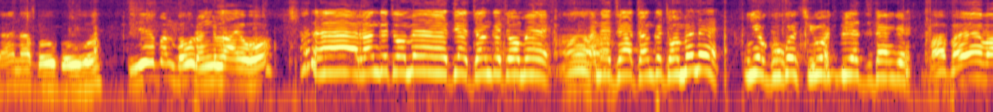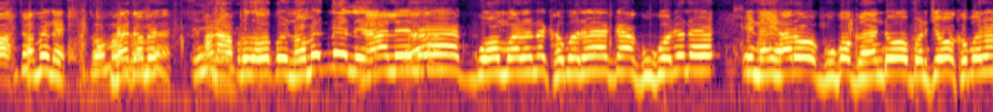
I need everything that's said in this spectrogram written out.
ના ના બહુ બહુ હો. એ પણ બહુ રંગ લાયો હો. અરે રંગ જોમે ત્યાં જંગ જોમે. અને જ્યાં જંગ જોમે ને અહીંયા ગુગન શિવો જ બે જ જંગ. વાહ ભાઈ વાહ. જામે ને? ના જામે? અને આપણું તો હવે કોઈ નોમે જ ના લે. ના લે લે ગોમ વાળાને ખબર હે કે આ ગુગો રહ્યો ને એ નહીં હારો. ગુગો ગાંડો પણ જેવો ખબર હે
